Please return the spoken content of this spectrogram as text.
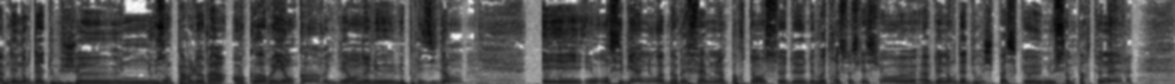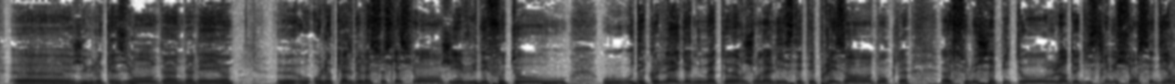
euh, nous en parlera encore et encore, il est en est le président. Et on sait bien, nous, à Beurre FM, l'importance de, de, votre association, euh, Abdenor Dadouche, parce que nous sommes partenaires. Euh, J'ai eu l'occasion d'aller euh, euh, au, local de l'association. J'y ai vu des photos où, où, des collègues animateurs, journalistes étaient présents, donc euh, sous le chapiteau, lors de distribution. C'est dire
